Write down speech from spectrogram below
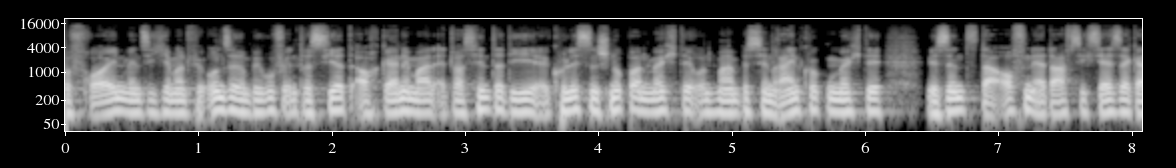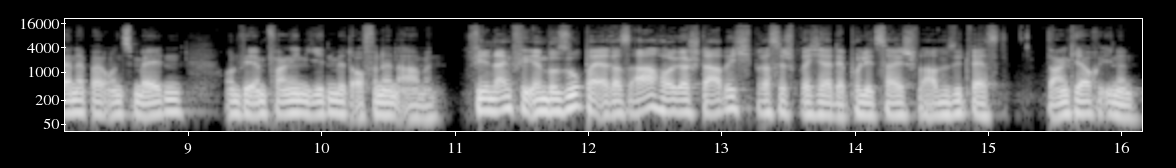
darüber freuen, wenn sich jemand für unseren Beruf interessiert, auch gerne mal etwas hinter die Kulissen schnuppern möchte und mal ein bisschen reingucken möchte. Wir sind da offen. Er darf sich sehr, sehr gerne bei uns melden und wir empfangen jeden mit offenen Armen. Vielen Dank für Ihren Besuch bei RSA. Holger Stabich, Pressesprecher der Polizei Schwaben Südwest. Danke auch Ihnen.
